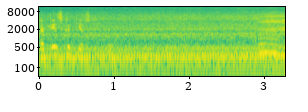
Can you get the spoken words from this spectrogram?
Капец, капец какой. Ай,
